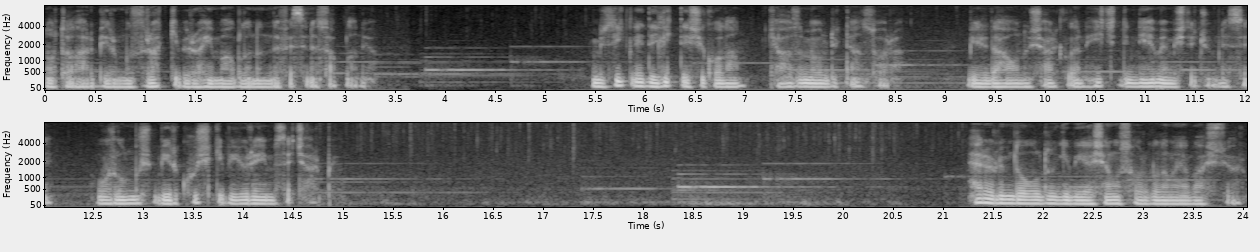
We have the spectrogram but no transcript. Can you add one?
notalar bir mızrak gibi Rahim ablanın nefesine saplanıyor. Müzikle delik deşik olan Kazım öldükten sonra bir daha onun şarkılarını hiç dinleyememişti cümlesi vurulmuş bir kuş gibi yüreğimize çarpıyor. Her ölümde olduğu gibi yaşamı sorgulamaya başlıyorum.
